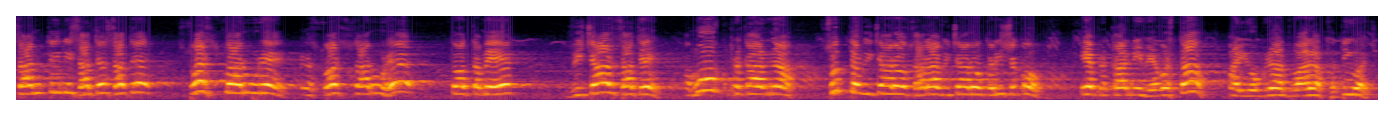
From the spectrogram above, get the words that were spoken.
શાંતિની સાથે સાથે સ્વસ્થ સારું રહે. અને સ્વસ્થ સારું રહે તો તમે એક વિચાર સાથે અમુક પ્રકારના શુદ્ધ વિચારો, સારા વિચારો કરી શકો. એ પ્રકારની વ્યવસ્થા આ યોગના દ્વારા થતી હોય છે.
